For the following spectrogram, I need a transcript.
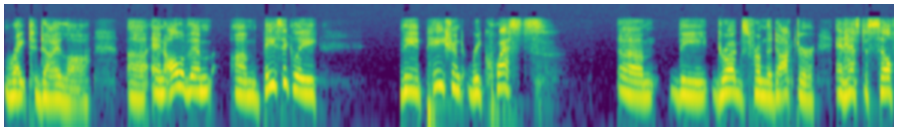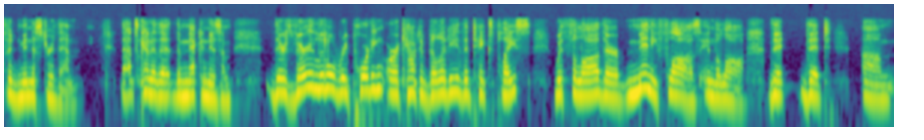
right to die law, uh, and all of them um, basically the patient requests um, the drugs from the doctor and has to self administer them. That's kind of the, the mechanism. There's very little reporting or accountability that takes place with the law. There are many flaws in the law that that um,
